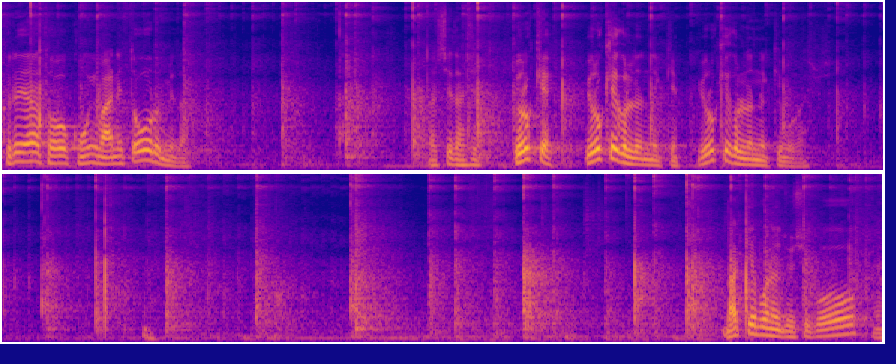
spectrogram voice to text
그래야 더 공이 많이 떠오릅니다. 다시 다시. 요렇게 요렇게 걸는 느낌. 요렇게 걸는 느낌으로 하십시오. 낮게 보내주시고 네.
